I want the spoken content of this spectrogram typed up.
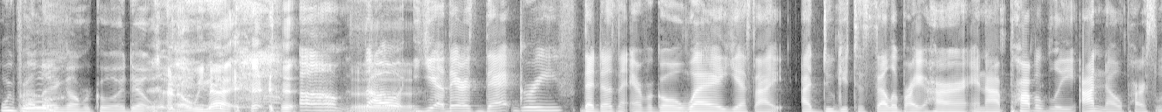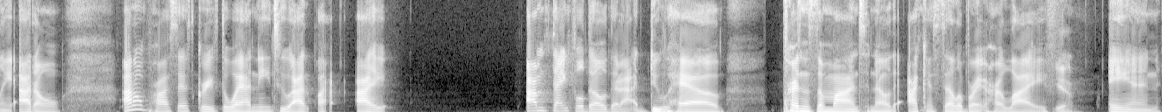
we probably ain't gonna record that one. no, we not. Um. So yeah, there's that grief that doesn't ever go away. Yes, I I do get to celebrate her, and I probably I know personally I don't I don't process grief the way I need to. I I, I I'm thankful though that I do have presence of mind to know that I can celebrate her life yeah. and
